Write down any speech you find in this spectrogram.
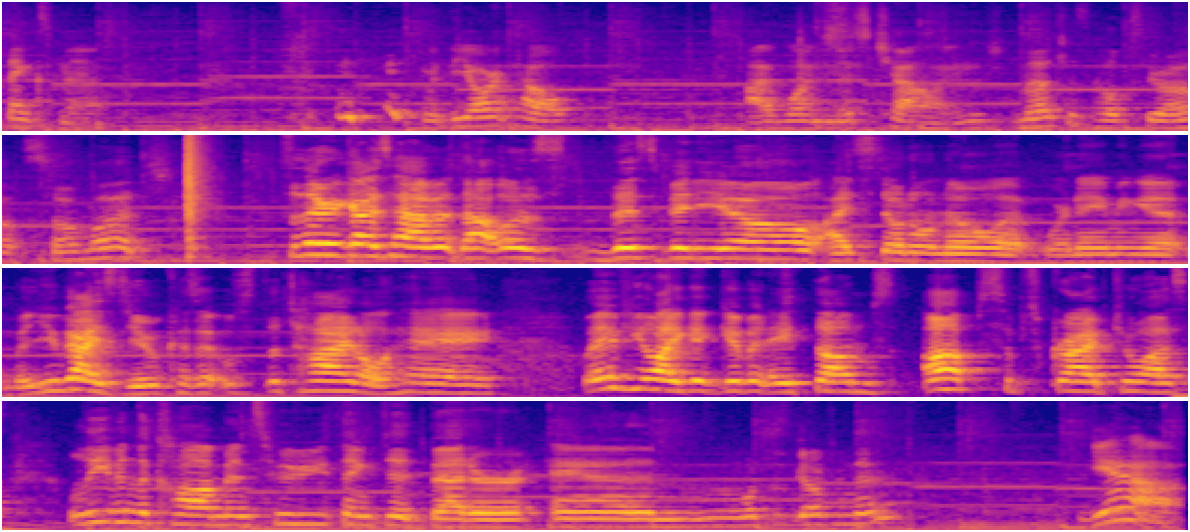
Thanks, Matt. With your help, I won this challenge. That just helps you out so much. So there you guys have it. That was this video. I still don't know what we're naming it, but you guys do because it was the title. Hey. But if you like it, give it a thumbs up, subscribe to us, leave in the comments who you think did better, and we'll just go from there. Yeah.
